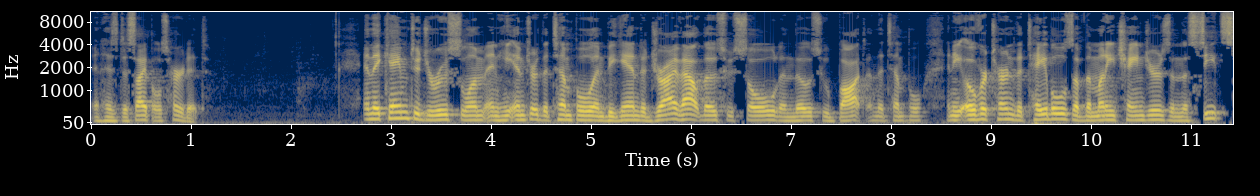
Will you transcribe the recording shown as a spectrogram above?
And his disciples heard it. And they came to Jerusalem, and he entered the temple and began to drive out those who sold and those who bought in the temple. And he overturned the tables of the money changers and the seats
